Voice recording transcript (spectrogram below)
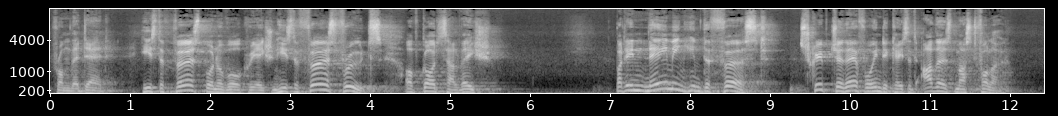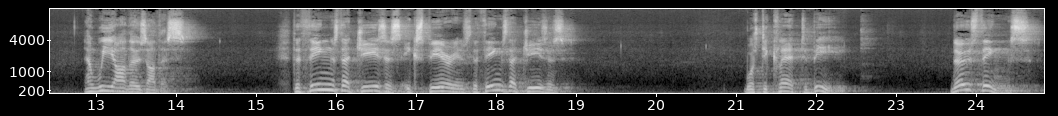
from the dead. He is the firstborn of all creation. He is the first fruits of God's salvation. But in naming him the first, Scripture therefore indicates that others must follow. And we are those others. The things that Jesus experienced, the things that Jesus was declared to be, those things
